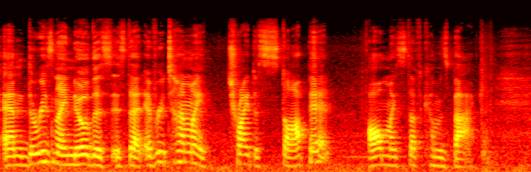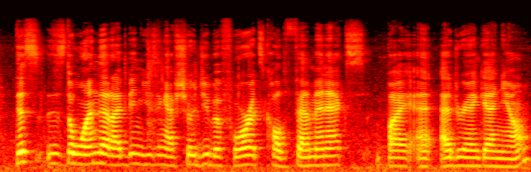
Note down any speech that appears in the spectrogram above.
And the reason I know this is that every time I try to stop it, all my stuff comes back. This, is the one that I've been using. I've showed you before. It's called Feminex by Adrien Gagnon.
